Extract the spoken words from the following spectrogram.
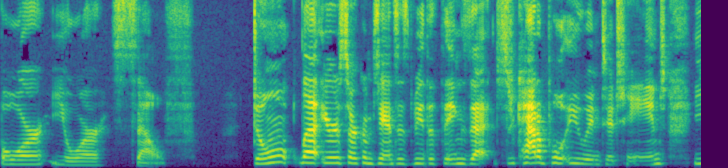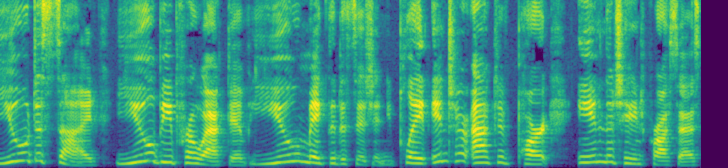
for yourself. Don't let your circumstances be the things that catapult you into change. You decide, you be proactive, you make the decision, you play an interactive part in the change process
